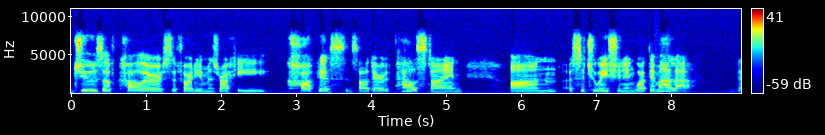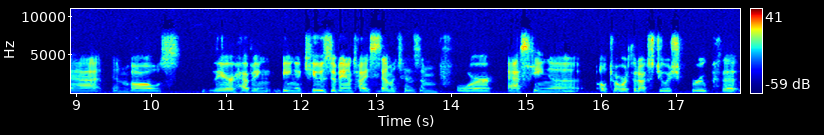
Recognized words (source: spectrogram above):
Jews of color, Sephardi Mizrahi caucus in solidarity with Palestine on a situation in Guatemala that involves their having being accused of anti-Semitism for asking a ultra-orthodox Jewish group that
